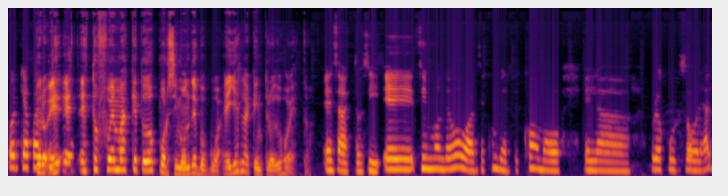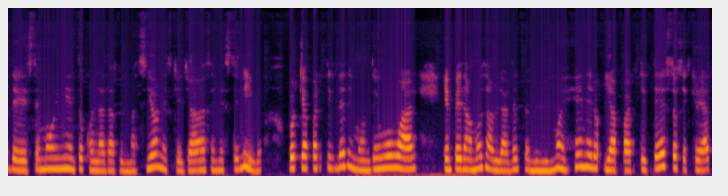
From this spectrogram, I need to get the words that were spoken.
Porque a Pero es- es- esto fue más que todo por Simone de Beauvoir. Ella es la que introdujo esto. Exacto, sí. Eh, Simone de Beauvoir se convierte como en la precursora de este movimiento con las afirmaciones que ella hace en este libro, porque a partir de Simone de Beauvoir empezamos a hablar del feminismo de género y a partir de esto se crea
